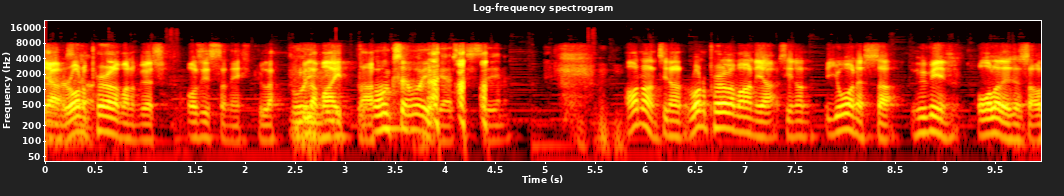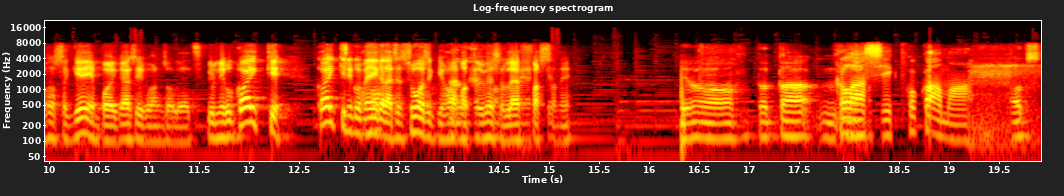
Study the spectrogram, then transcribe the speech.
Ja Se Ron on- Perlman myös osissa, niin kyllä, Voi kyllä maittaa. Onko se oikeasti siinä? On, on. Siinä on Ron Perlman ja siinä on juonessa hyvin oleellisessa osassa Game Boy käsikonsoli. Et kyllä niinku kaikki, kaikki niinku meikäläisen suosikkihommat on yhdessä leffassa. Niin. Joo, tota... Klassikko kamaa. Onks...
